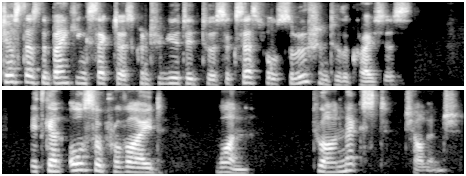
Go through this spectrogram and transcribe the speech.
Just as the banking sector has contributed to a successful solution to the crisis, it can also provide one to our next challenge,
